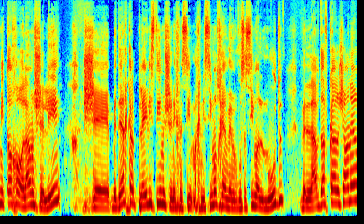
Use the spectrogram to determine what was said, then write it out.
מתוך העולם שלי, שבדרך כלל פלייליסטים שמכניסים אתכם ומבוססים על mood, ולאו דווקא על ז'אנר,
